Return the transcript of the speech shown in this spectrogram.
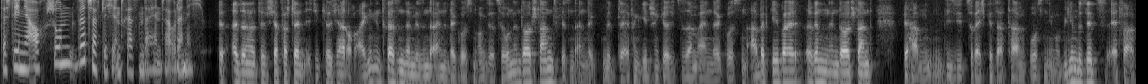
Da stehen ja auch schon wirtschaftliche Interessen dahinter, oder nicht? Also natürlich selbstverständlich. Die Kirche hat auch Eigeninteressen, denn wir sind eine der größten Organisationen in Deutschland. Wir sind eine, mit der evangelischen Kirche zusammen eine der größten Arbeitgeberinnen in Deutschland. Wir haben, wie Sie zu Recht gesagt haben, großen Immobilienbesitz, etwa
